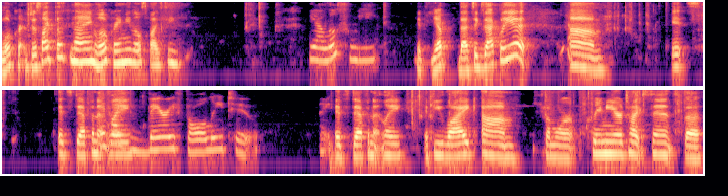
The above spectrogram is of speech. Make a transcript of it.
A little cre- just like the name, a little creamy, a little spicy. Yeah, a little sweet. It, yep, that's exactly it. Um, it's it's definitely It's like very folly too. Like, it's definitely if you like um the more creamier type scents, the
